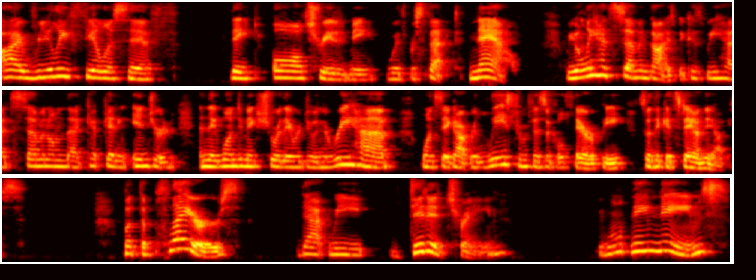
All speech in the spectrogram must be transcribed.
i really feel as if they all treated me with respect now we only had seven guys because we had seven of them that kept getting injured and they wanted to make sure they were doing the rehab once they got released from physical therapy so they could stay on the ice. But the players that we didn't train, we won't name names,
